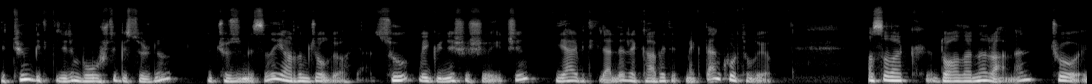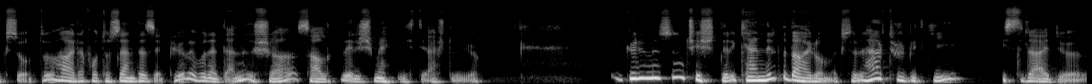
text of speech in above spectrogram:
e, tüm bitkilerin boğuşlu bir sürünün çözülmesine yardımcı oluyor. Yani su ve güneş ışığı için diğer bitkilerle rekabet etmekten kurtuluyor. Asalak doğalarına rağmen çoğu eksotu hala fotosentez yapıyor ve bu nedenle ışığa sağlıklı erişime ihtiyaç duyuyor. Günümüzün çeşitleri kendileri de dahil olmak üzere her tür bitkiyi istila ediyor.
